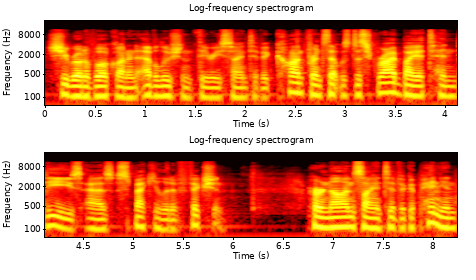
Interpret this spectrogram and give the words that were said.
She wrote a book on an evolution theory scientific conference that was described by attendees as speculative fiction. Her non-scientific opinion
